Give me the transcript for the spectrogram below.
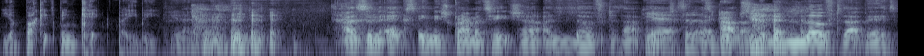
Your bucket's been kicked, baby. You know. As an ex-English grammar teacher, I loved that bit. Yeah, so that was I a good line. absolutely loved that bit,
